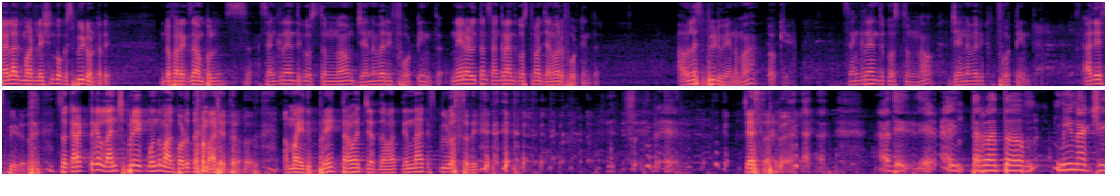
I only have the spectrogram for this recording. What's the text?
డైలాగ్ మాడ్యులేషన్కి ఒక స్పీడ్ ఉంటుంది. అంటే ఫర్ ఎగ్జాంపుల్ సంక్రాంతికి వస్తున్నాం జనవరి ఫోర్టీన్త్ నేను అడుగుతాను సంక్రాంతికి వస్తున్నాం జనవరి ఫోర్టీన్త్ అవల్ల స్పీడ్ వేనమ్మా ఓకే. సంక్రాంతికి వస్తున్నాం జనవరి ఫోర్టీన్త్ అదే స్పీడు. సో కరెక్ట్గా లంచ్ బ్రేక్ ముందు మాకు పడుద్ది అన్నమాట ఇద్దరు. అమ్మ ఇది బ్రేక్ తర్వాత చేద్దామా? తిన్నాక స్పీడ్ వస్తుంది. చేస్తారు. అది తర్వాత Meenakshi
